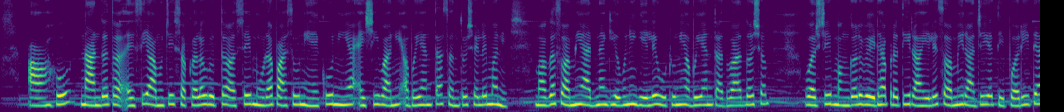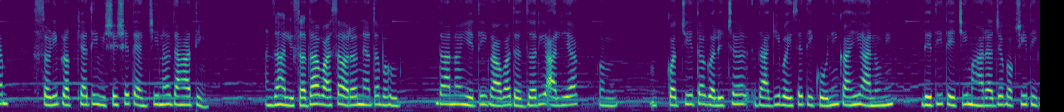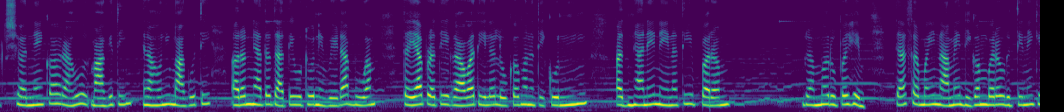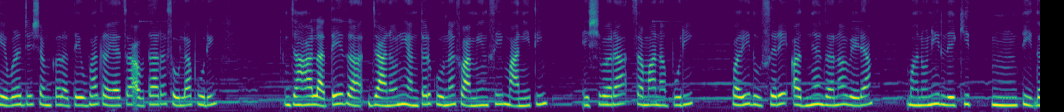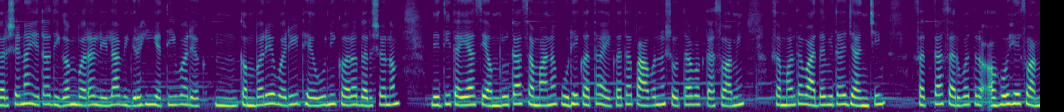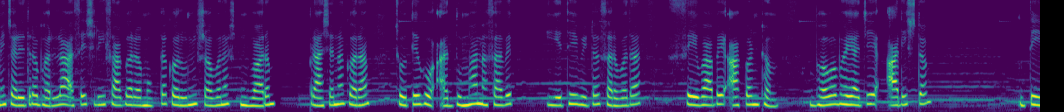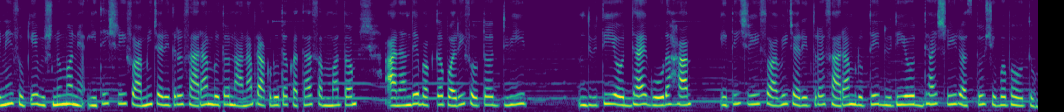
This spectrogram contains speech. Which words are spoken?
आहो नांदत. ऐसी आमचे सकल वृत्त असे मुळापासून ऐकून या ऐशिवानी अभयंता संतोषले म्हणे मग स्वामी आज्ञा घेऊन गेले उठून अभयंता द्वादश वर्षे मंगळवेढ्याप्रती राहिले. स्वामी राजयती परी त्या स्थळी प्रख्याती विशेष त्यांची न जाहाती. झाली. सदा वास अरण्यात बहुदान न येते गावात जरी आलिया कम- क्वचित गलिच्छ जागी बैसती. कोणी काही आणून देती तेची महाराज पक्षी तीक्षणेक राहू मागती राहुनी मागुती अरण्यात जाती उठून. वेडा बुवा तयाप्रती गावातील लोक म्हणती कोणी अज्ञाने नेनती परम ब्रह्मरूप हे त्या समयी नामे दिगंबर वृत्तीने केवळ जे शंकर तेव्हा तयाचा अवतार सोलापुरी जहाला ते जा जानोनी अंतरकुण स्वामींसी मानिती ईश्वरा समानपुरी परी दुसरे अज्ञजन वेड्या म्हणून लेखित ती दर्शना येता दिगंबर लीला विग्रही यतीवर कंबरेवरी ठेवून कर दर्शनम. देती तयासी अमृता समान पुढे कथा ऐकता पावन श्रोता वक्ता. स्वामी समर्थ वादविता ज्यांची सत्ता सर्वत्र अहो हे स्वामी चरित्र भरला असे श्रीसागर मुक्त करून श्रवण द्वार प्राशन करा. श्रोते हो आ तुम्हा नसावेत. येथे विट सर्वदा सेवावे आकंठम. भवभयाचे आरिष्ट तेने सुखे विष्णुमन्य इथे श्री स्वामी चरित्र सारामृत नाना प्राकृत कथा संमतम आनंदे भक्त परिसोत द्वि द्वितीयोध्याय गोड हा. इति श्री स्वामी चरित्र सारामृते द्वितीयोध्याय श्री रस्तु शुभभवतु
